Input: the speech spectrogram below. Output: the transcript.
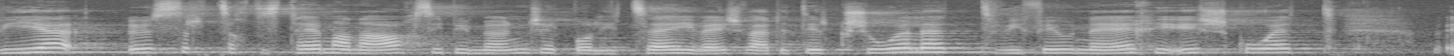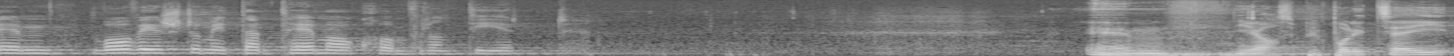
Wie äußert sich das Thema Nachsehen bei Menschen in der Polizei? Weißt, werdet ihr geschult? Wie viel Nähe ist gut? Ähm, wo wirst du mit diesem Thema konfrontiert? Ähm, ja, also bei der Polizei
